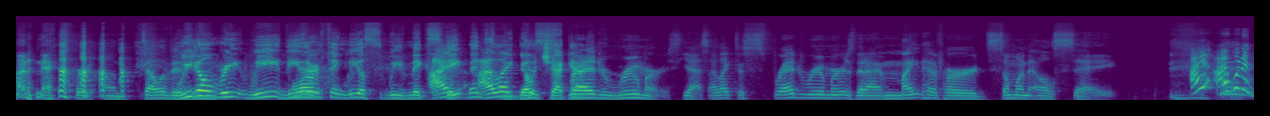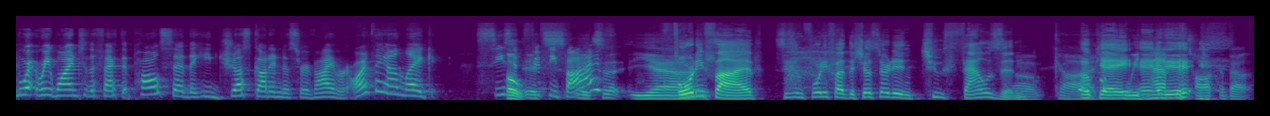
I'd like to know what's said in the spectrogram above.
not an expert on television. we don't re we these or- are things we we make statements. I, like we don't to check out. spread rumors. Yes, I like to spread rumors that I might have heard someone else say. I, I want to re- rewind to the fact that Paul said that he just got into Survivor. Aren't they on like season Oh. 55? it's a- yeah, 45 season 45 the show started in 2000 Oh God. okay we and have to talk about.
